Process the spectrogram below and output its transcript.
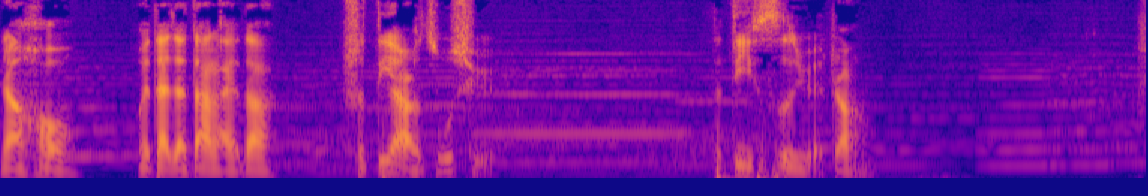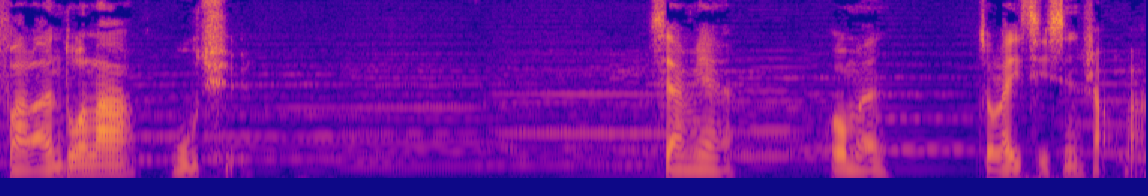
然后。为大家带来的是第二组曲的第四乐章《法兰多拉舞曲》。下面，我们就来一起欣赏吧。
